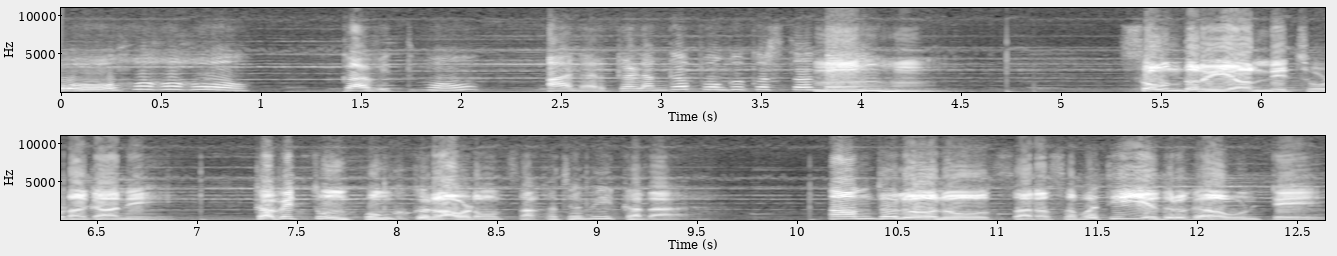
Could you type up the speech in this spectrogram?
ఓహోహోహో కవిత్వం అనర్గళంగా పొంగుకొస్తోంది. సౌందర్యాన్ని చూడగానే కవిత్వం పొంగుకు రావడం సహజమే కదా. అందులోనూ సరస్వతి ఎదురుగా ఉంటే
